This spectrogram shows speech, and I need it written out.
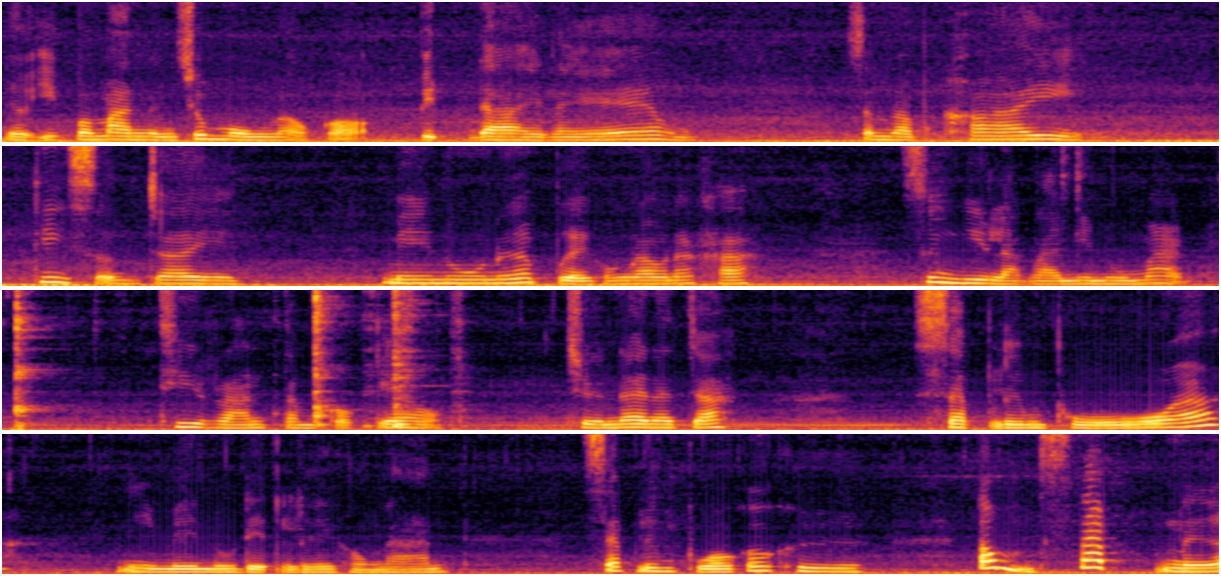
เดี๋ยวอีกประมาณหนึ่งชั่วโมงเราก็ปิดได้แล้วสำหรับใครที่สนใจเมนูเนื้อเปื่อยของเรานะคะ ซึ่งมีหลากหลายเมนูมากที่ร้านตำกอกแก้ว เชิญได้นะจ๊ะ แซบลืมผัว นี่เมนูเด็ดเลยของร้าน แซบลืมผัวก็คือ ต้มแซบเนื้อ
